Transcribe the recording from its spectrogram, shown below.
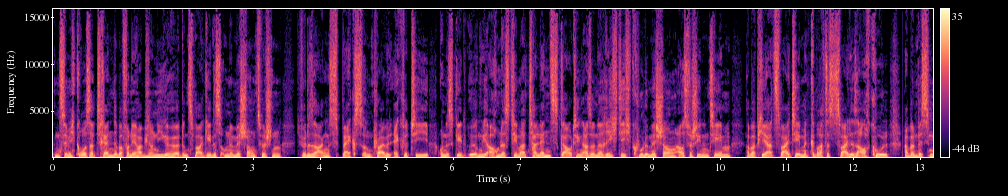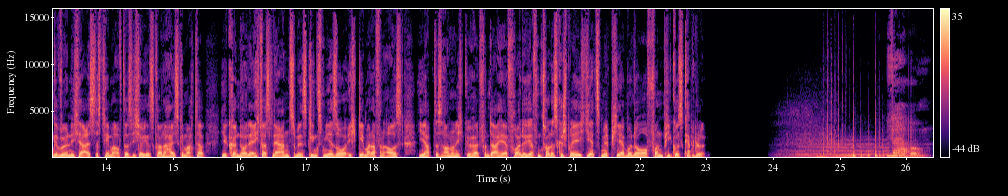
ein ziemlich großer Trend, aber von dem habe ich noch nie gehört. Und zwar geht es um eine Mischung zwischen, ich würde sagen, Specs und Private Equity und es geht irgendwie auch um das Thema Talentscouting, also eine richtig coole Mischung aus verschiedenen Themen. Aber Pierre hat zwei Themen mitgebracht. Das zweite ist auch cool, aber ein bisschen gewöhnlicher als das Thema, auf das ich euch jetzt gerade heiß gemacht habe. Ihr könnt heute echt was lernen, zumindest ging es mir so. Ich gehe mal davon aus, ihr habt das auch noch nicht gehört. Von daher freut euch auf ein tolles Gespräch jetzt mit Pierre Baudon von Picos Capital. Werbung.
